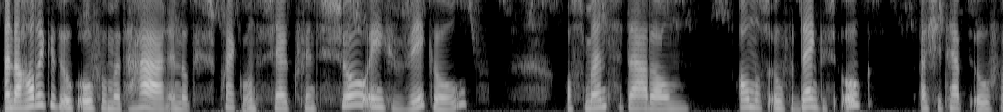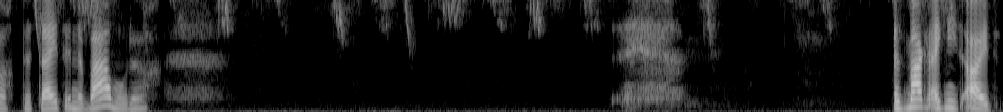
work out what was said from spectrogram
En daar had ik het ook over met haar in dat gesprek. Want ze zei: Ik vind het zo ingewikkeld als mensen daar dan anders over denken. Dus ook als je het hebt over de tijd in de baarmoeder. Het maakt eigenlijk niet uit.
